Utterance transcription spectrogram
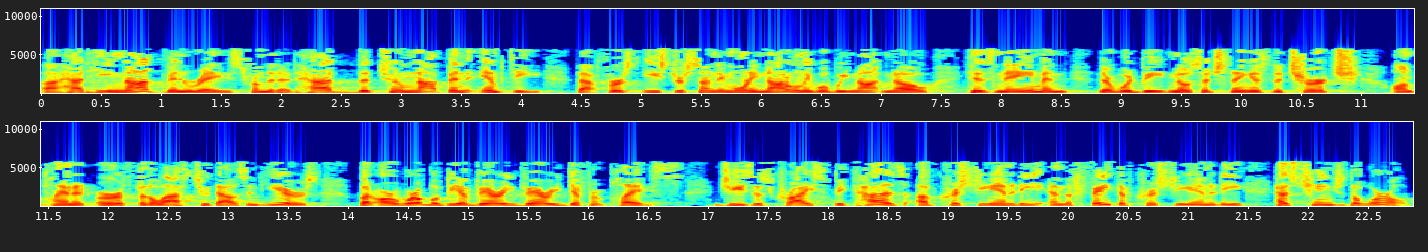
uh, had he not been raised from the dead, had the tomb not been empty that first Easter Sunday morning, not only would we not know his name and there would be no such thing as the church on planet earth for the last 2,000 years, but our world would be a very, very different place. Jesus Christ, because of Christianity and the faith of Christianity, has changed the world.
